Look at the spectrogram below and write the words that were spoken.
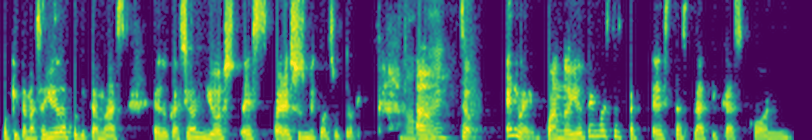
poquito más ayuda, un poquito más educación. Yo, es, para eso es mi consultorio. Um, so, anyway, cuando yo tengo estas, estas pláticas con,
